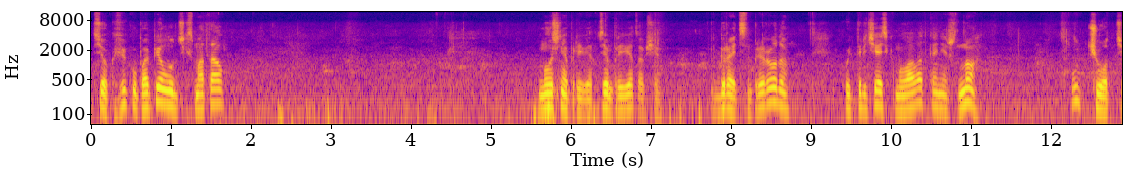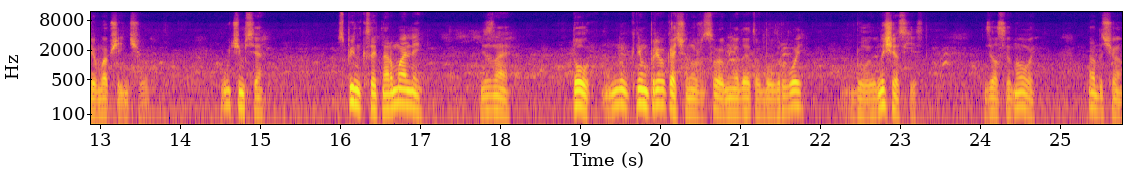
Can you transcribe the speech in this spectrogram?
Все, кофейку попил, удочки смотал. Малышня, привет. Всем привет вообще. Выбирайтесь на природу. Хоть три часика маловат, конечно, но учет, чем вообще ничего. Учимся. Спин, кстати, нормальный. Не знаю. Дол... Ну, к нему привыкать еще нужно. Свой, у меня до этого был другой. Был. Ну, сейчас есть. Взял себе новый. Надо что?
